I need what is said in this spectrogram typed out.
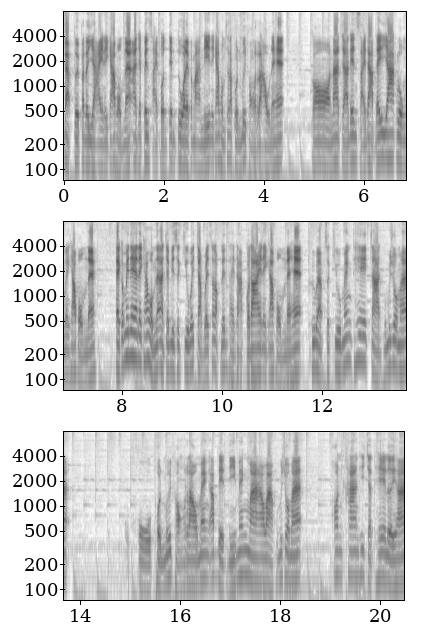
แบบโดยปริยายนะครับผมนะอาจจะเป็นสายผลเต็มตัวอะไรประมาณนี้นะครับผมสำหรับผลมืดของเรานะฮะก็น่าจะเล่นสายดาบได้ยากลงนะครับผมนะแต่ก็ไม่แน่นะครับผมนะอาจจะมีสกิลไว้จับไว้สำหรับเล่นสายดาบก็ได้นะครับผมนะฮะคือแบบสกิลแม่งเท่จัดคุณผู้ชมฮะ โอ้โหผลมืดของเราแม่งอัปเดตนี้แม่งมาว่ะคุณผู้ชมฮะค่อนข้างที่จะเท่เลยฮะ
